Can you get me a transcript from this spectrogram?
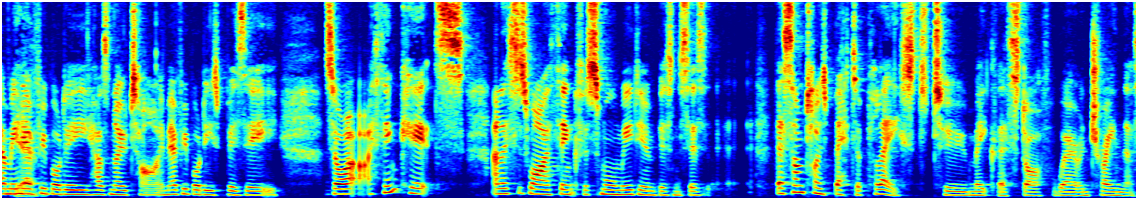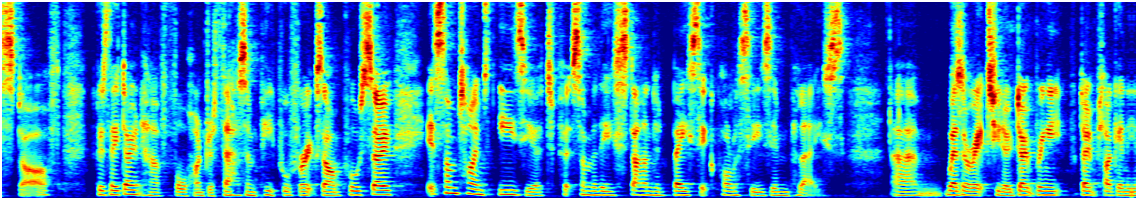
I mean, yeah. everybody has no time. Everybody's busy. So I, I think it's, and this is why I think for small, medium businesses, they're sometimes better placed to make their staff aware and train their staff because they don't have 400,000 people, for example. So it's sometimes easier to put some of these standard basic policies in place. Um, whether it's you know don't bring don't plug in a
